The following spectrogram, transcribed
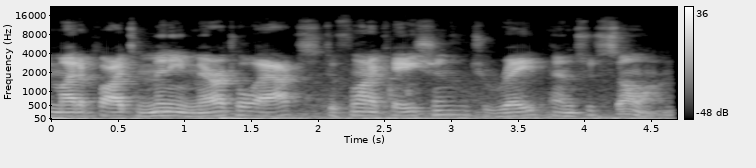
It might apply to many marital acts, to fornication, to rape, and to so on.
